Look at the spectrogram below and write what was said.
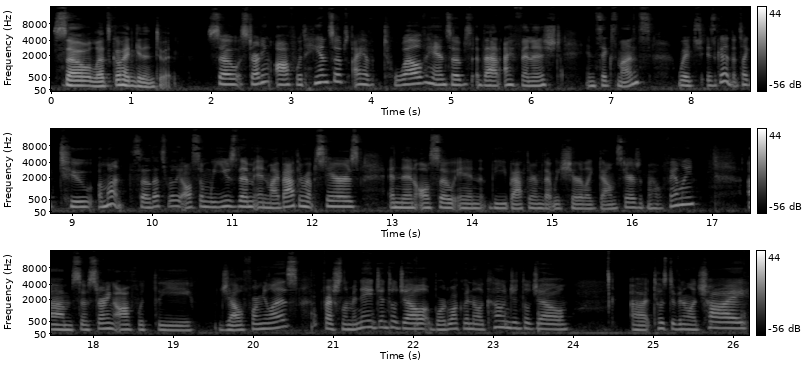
So let's go ahead and get into it. So starting off with hand soaps, I have 12 hand soaps that I finished in six months, which is good. That's like two a month. So that's really awesome. We use them in my bathroom upstairs and then also in the bathroom that we share like downstairs with my whole family. Um, so starting off with the gel formulas, Fresh Lemonade Gentle Gel, Boardwalk Vanilla Cone Gentle Gel, uh, Toasted Vanilla Chai,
